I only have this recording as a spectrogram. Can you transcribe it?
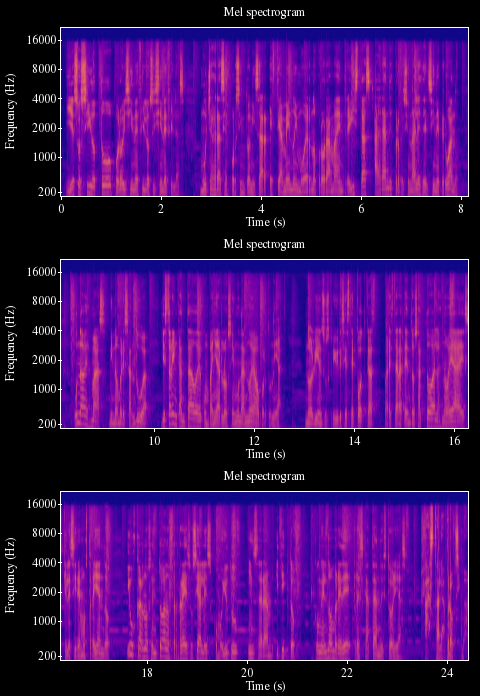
Y eso ha sido todo por hoy cinéfilos y cinéfilas. Muchas gracias por sintonizar este ameno y moderno programa de entrevistas a grandes profesionales del cine peruano. Una vez más, mi nombre es Andúa y estaré encantado de acompañarlos en una nueva oportunidad. No olviden suscribirse a este podcast para estar atentos a todas las novedades que les iremos trayendo y buscarnos en todas nuestras redes sociales como YouTube, Instagram y TikTok con el nombre de Rescatando Historias. Hasta la próxima.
